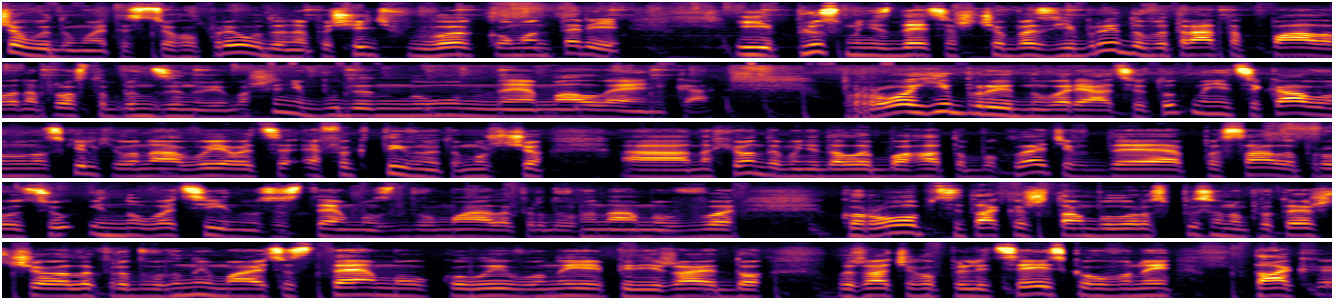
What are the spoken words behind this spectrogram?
Що ви думаєте з цього приводу? Напишіть в коментарі. І плюс мені здається, що без гібриду витрата палива на просто бензиновій машині буде ну не маленька. Про гібридну варіацію тут мені цікаво, ну наскільки вона виявиться ефективною, тому що а, на Hyundai мені дали багато буклетів, де писали про цю інноваційну систему з двома електродвигунами в коробці. Також там було розписано про те, що електродвигуни мають систему, коли вони під'їжджають до лежачого поліцейського, вони так е,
